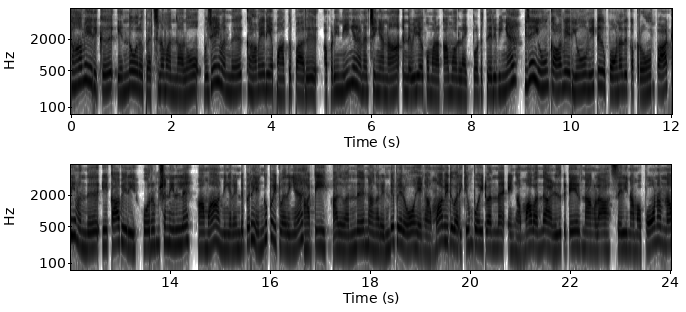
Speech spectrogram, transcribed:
காவேரிக்கு எந்த ஒரு பிரச்சனை வந்தாலும் விஜய் வந்து காவேரியை பார்த்துப்பாரு அப்படின்னு நீங்க நினைச்சீங்கன்னா இந்த வீடியோக்கு மறக்காம ஒரு லைக் போட்டு தெரிவிங்க. விஜயும் காவேரியும் வீட்டுக்கு போனதுக்கு அப்புறம் பாட்டி வந்து ஏ காவேரி ஒரு நிமிஷம் நில்லு. ஆமா நீங்க ரெண்டு பேரும் எங்க போயிட்டு வர்றீங்க? பாட்டி அது வந்து நாங்க ரெண்டு பேரும் எங்க அம்மா வீடு வரைக்கும் போயிட்டு வந்தேன். எங்க அம்மா வந்து அழுதுகிட்டே இருந்தாங்களா? சரி நம்ம போனோம்னா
